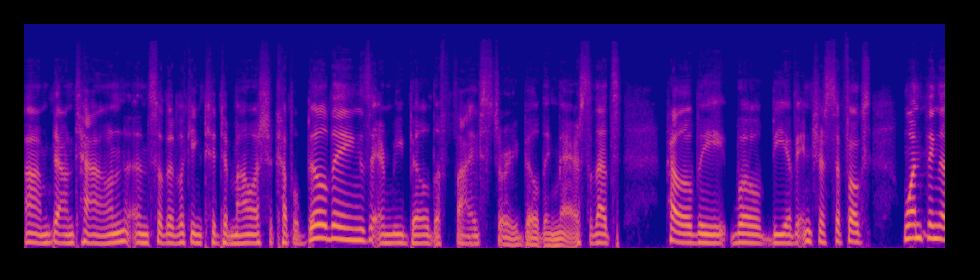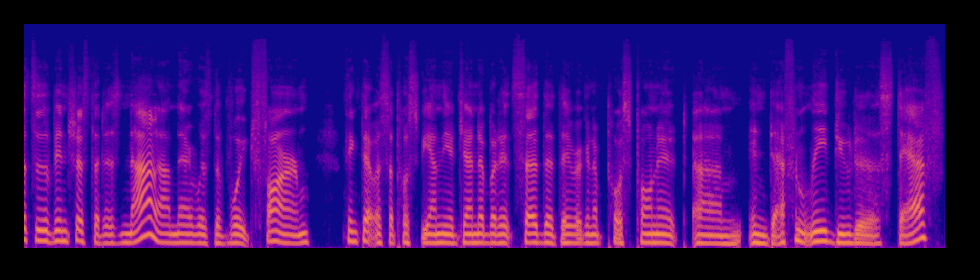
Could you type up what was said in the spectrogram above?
um, downtown. And so they're looking to demolish a couple buildings and rebuild a five story building there. So that's probably will be of interest to folks. One thing that's of interest that is not on there was the Voigt Farm. I think that was supposed to be on the agenda, but it said that they were going to postpone it um, indefinitely due to staff.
